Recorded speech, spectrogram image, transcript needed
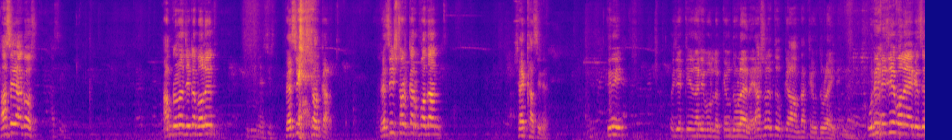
পাঁচই আগস্ট। আপনারা যেটা বলেন ফ্যাসিস্ট সরকার। ফ্যাসিস্ট সরকার প্রধান শেখ হাসিনা। তিনি ওই যে কে জানি বলল কেউ দৌড়ায় নাই। আসলে তো কেউ আমরা কেউ দৌড়াই নাই। উনি নিজে বলে গেছে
